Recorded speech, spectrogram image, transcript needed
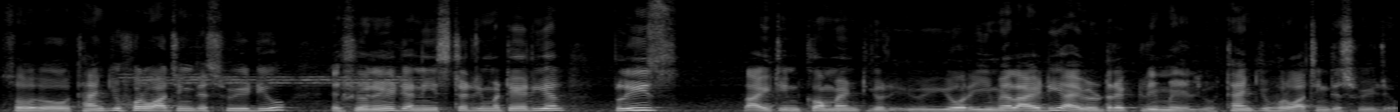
So thank you for watching this video. If you need any study material please write in comment your, your email id i will directly mail you. Thank you for watching this video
